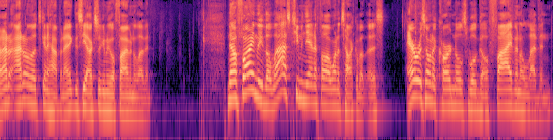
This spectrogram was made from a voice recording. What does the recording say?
But I don't, I don't know what's going to happen. I think the Seahawks are going to go 5 and 11. Now, finally, the last team in the NFL I want to talk about this Arizona Cardinals will go 5 and 11.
